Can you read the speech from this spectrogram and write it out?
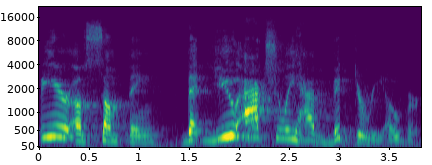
fear of something that you actually have victory over.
